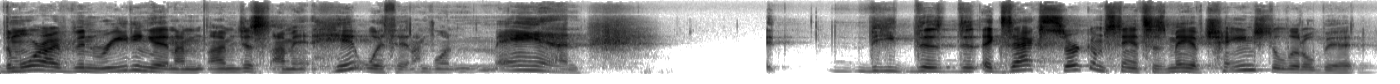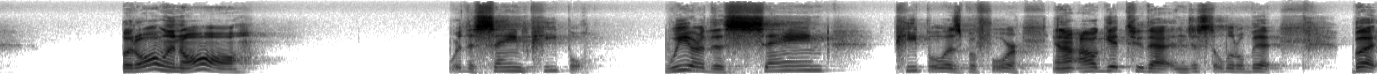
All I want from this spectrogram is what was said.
the more I've been reading it and I'm, I'm just, I'm hit with it, I'm going, man, the, the, the exact circumstances may have changed a little bit, but all in all, we're the same people. We are the same people as before. And I'll get to that in just a little bit. But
